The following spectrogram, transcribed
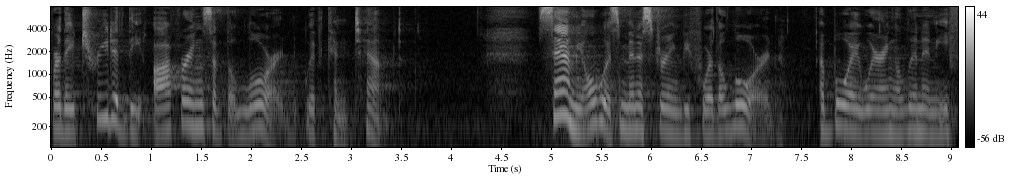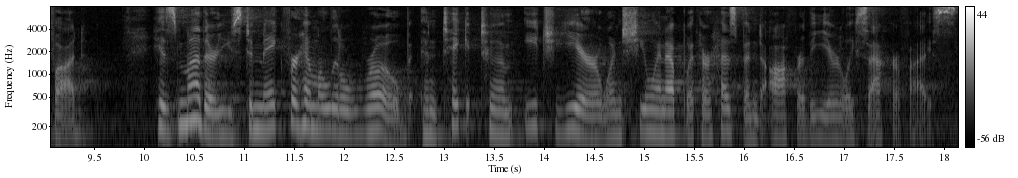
for they treated the offerings of the Lord with contempt. Samuel was ministering before the Lord, a boy wearing a linen ephod. His mother used to make for him a little robe and take it to him each year when she went up with her husband to offer the yearly sacrifice.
